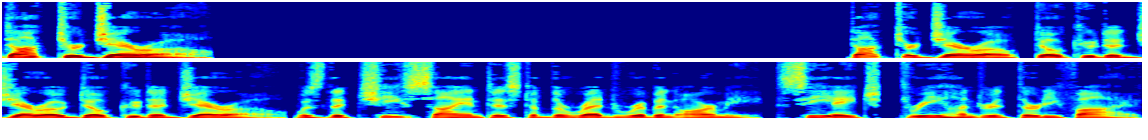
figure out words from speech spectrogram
Dr. Gero Dr. Gero, Dokuta Gero Dokuta Gero was the chief scientist of the Red Ribbon Army, ch. 335.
